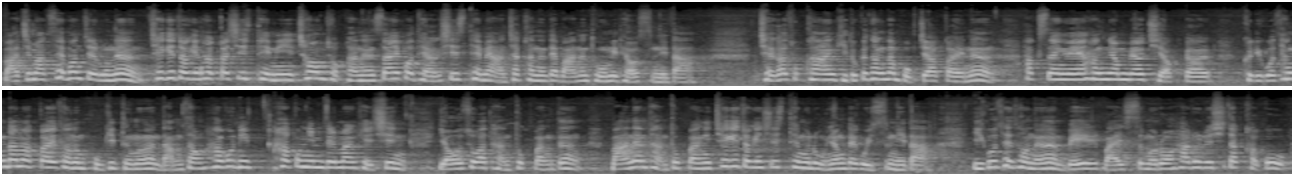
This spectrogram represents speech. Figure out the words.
마지막 세 번째로는 체계적인 학과 시스템이 처음 접하는 사이버 대학 시스템에 안착하는 데 많은 도움이 되었습니다. 제가 속한 기독교 상담 복지학과에는 학생회, 학년별, 지역별, 그리고 상담학과에서는 보기 드문 남성 학우님, 학우님들만 계신 여수와 단톡방 등 많은 단톡방이 체계적인 시스템으로 운영되고 있습니다. 이곳에서는 매일 말씀으로 하루를 시작하고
